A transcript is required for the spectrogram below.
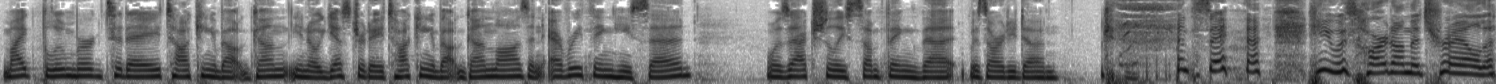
Mike Bloomberg today talking about gun, you know, yesterday talking about gun laws and everything he said was actually something that was already done. and say that he was hard on the trail to,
